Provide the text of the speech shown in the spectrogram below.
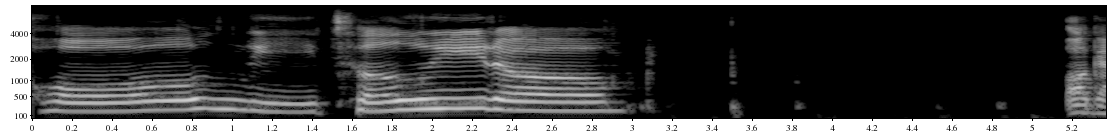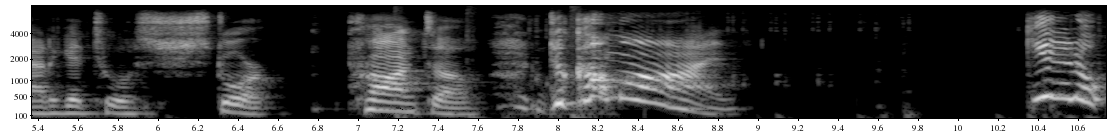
Holy Toledo. I gotta get to a store pronto. Dude, come on! Get it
